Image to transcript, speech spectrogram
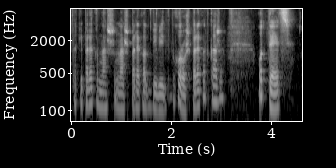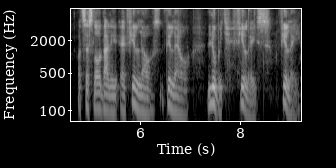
такий переклад, наш, наш переклад Біблії, хороший переклад каже. Отець, оце слово далі е, філео, філео любить філейс, філей.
